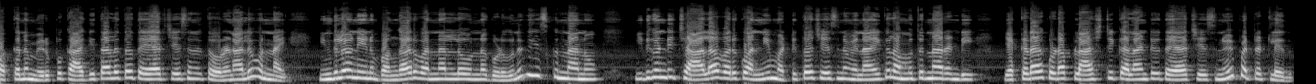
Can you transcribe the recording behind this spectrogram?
పక్కన మెరుపు కాగితాలతో తయారు చేసిన తోరణాలు ఉన్నాయి. ఇందులో నేను బంగారు వర్ణంలో ఉన్న గొడుగును తీసుకున్నాను. ఇదిగోండి చాలా వరకు అన్ని మట్టితో చేసిన వినాయకులు అమ్ముతున్నారండి. ఎక్కడా కూడా ప్లాస్టిక్ అలాంటివి తయారు చేసినవి పెట్టట్లేదు.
